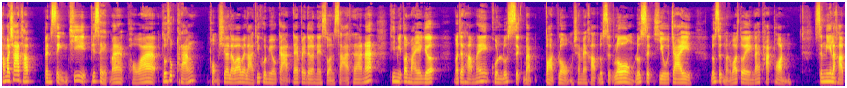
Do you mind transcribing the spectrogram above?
ธรรมชาติครับเป็นสิ่งที่พิเศษมาก เพราะว่าทุกๆ ครั้ง ผมเชื่อแล้วว่าเวลาที่คุณมีโอกาสได้ไปเดินในสวนสาธารณะที่มีต้นไม้เยอะๆ มันจะทำให้คุณรู้สึกแบบปลอดโปร่งใช่ไหมครับ รู้สึกโล่ง รู้สึกฮิวใจ รู้สึกเหมือนว่าตัวเองได้พักผ่อน ซึ่งนี่แหละครับ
